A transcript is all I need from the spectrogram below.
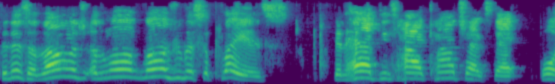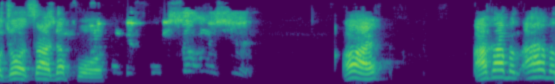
So there's a long, a long laundry list of players that have these high contracts that Paul George signed up for. All right, I got, a, I have a,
